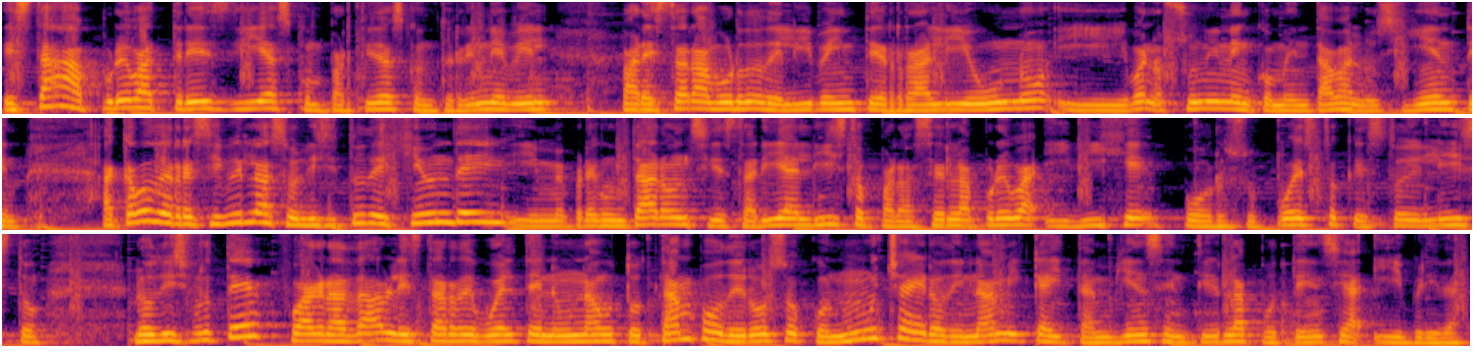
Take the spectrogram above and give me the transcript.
está a prueba tres días compartidas con Para estar a bordo del i-20 Rally 1 y bueno, Suninen comentaba lo siguiente, acabo de recibir la solicitud de Hyundai y me preguntaron si estaría listo para hacer la prueba y dije, por supuesto que estoy listo. Lo disfruté, fue agradable estar de vuelta en un auto tan poderoso con mucha aerodinámica y también sentir la potencia híbrida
